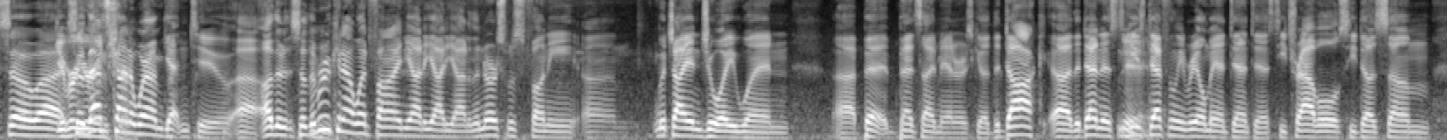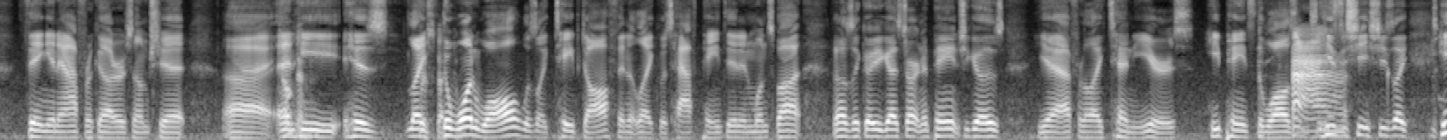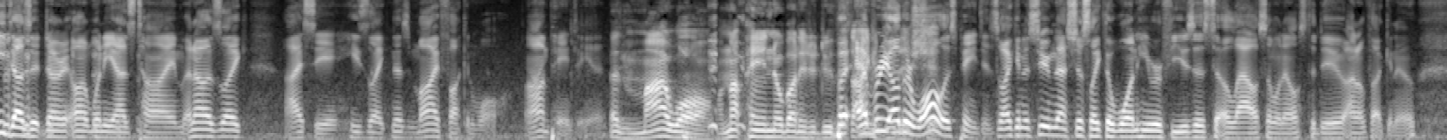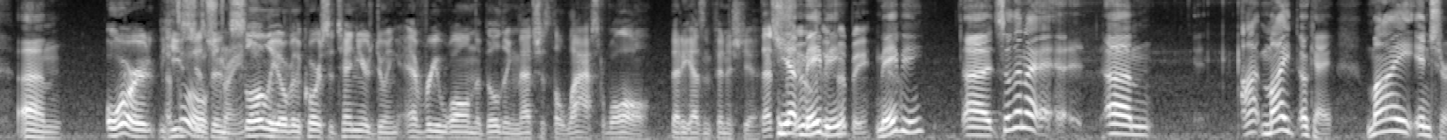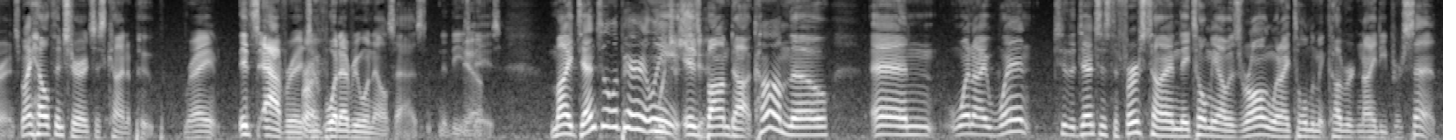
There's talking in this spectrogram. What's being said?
So, uh, so that's kind of where I'm getting to. Uh, other, so the Mm-hmm. root canal went fine, yada yada yada. The nurse was funny, um, which I enjoy when uh, be- bedside manner is good. The doc, uh, the dentist, he's definitely real man dentist. He travels, he does some thing in Africa or some shit, uh, and Okay. he his like the one wall was like taped off and it like was half painted in one spot. And I was like, "Oh, you guys starting to paint?" She goes, "Yeah, for like ten years. He paints the walls. he's she, she's like, he does it during on when he has time." And I was like, "I see." He's like, "This is my fucking wall. I'm painting it." That's my wall. I'm not paying nobody to do this. But I every other wall shit. is painted, so I can assume that's just like the one he refuses to allow someone else to do. I don't fucking know. Um, Or he's a little just been strange. slowly over the course of ten years doing every wall in the building. That's just the last wall that he hasn't finished yet. That's yeah, true. maybe, It could be. maybe. Uh, so then I, uh, um, I, my okay, my insurance, my health insurance is kind of poop, right? It's average Right. of what everyone else has these Yeah. days. My dental apparently Which is, is shit. bomb.com though, and when I went to the dentist the first time, they told me I was wrong when I told them it covered ninety percent.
